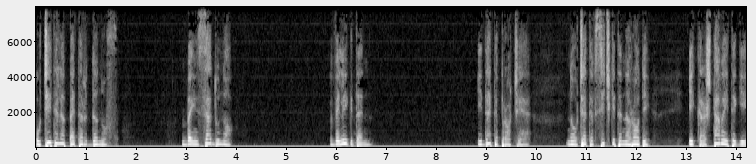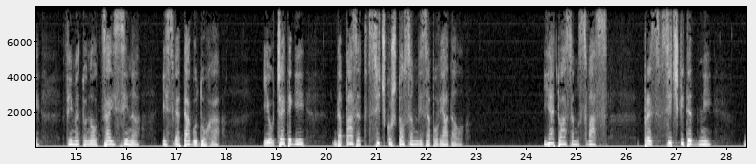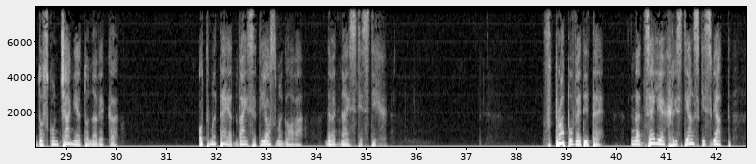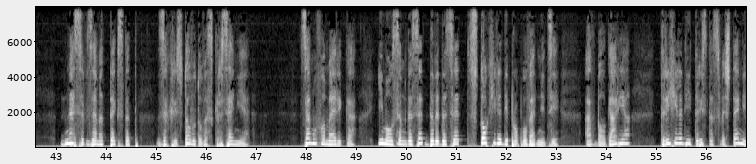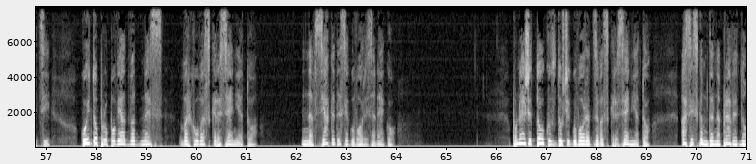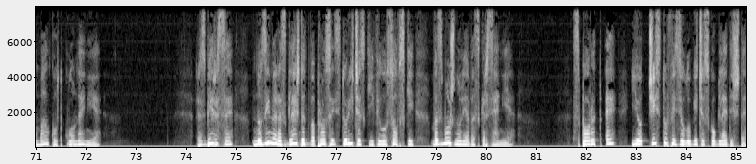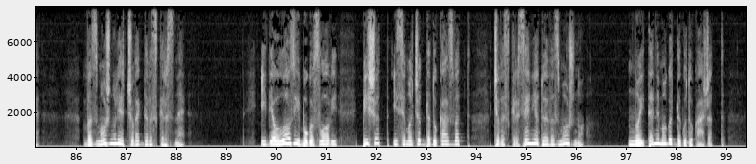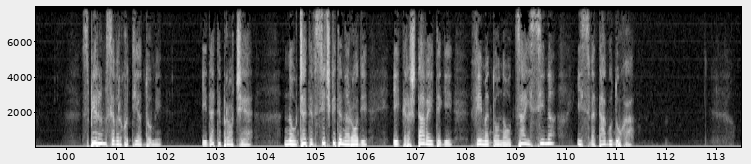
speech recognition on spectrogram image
Учителя Петър Дънов. Бейнса Дуно. Велик ден. Идете прочее, научете всичките народи и кръщавайте ги в името на Отца и Сина и Свята го Духа. И учете ги да пазят всичко, що съм ви заповядал. И ето аз съм с вас през всичките дни до скончанието на века. От Матея 28 глава 19 стих В проповедите на целия християнски свят днес се вземат текстът за Христовото възкресение. Само в Америка има 80, 90, 100 хиляди проповедници, а в България 3300 свещеници, които проповядват днес върху Възкресението. Навсякъде се говори за него. Понеже толкова с души говорят за Възкресението, аз искам да направя едно малко отклонение. Разбира се, мнозина разглеждат въпроса исторически и философски, възможно ли е Възкресение. Спорът е и от чисто физиологическо гледище. Възможно ли е човек да възкръсне? Идеолози и богослови пишат и се мъчат да доказват, че възкресението е възможно, но и те не могат да го докажат. Спирам се върху тия думи. Идете прочие, научете всичките народи и кръщавайте ги в името на Отца и Сина и Света го Духа.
